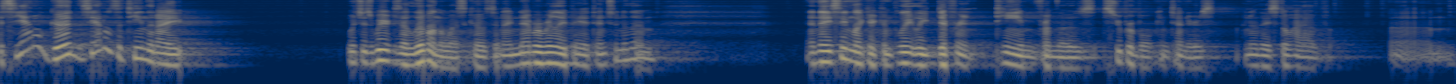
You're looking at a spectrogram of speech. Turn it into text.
Is Seattle good? Seattle's a team that I, which is weird because I live on the West Coast and I never really pay attention to them. And they seem like a completely different team from those Super Bowl contenders. I know they still have, um,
